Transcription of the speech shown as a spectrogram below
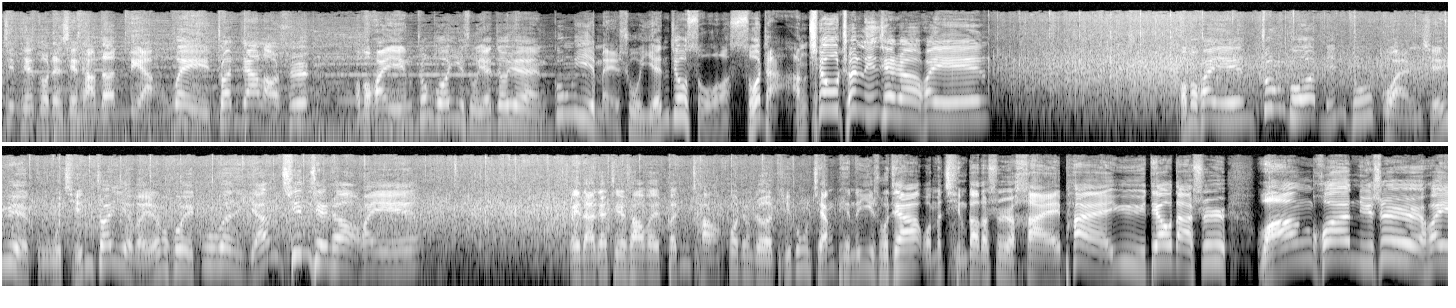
今天坐镇现场的两位专家老师，我们欢迎中国艺术研究院工艺美术研究所所长邱春林先生，欢迎。我们欢迎中国民族管弦乐古琴专业委员会顾问杨青先生，欢迎。为大家介绍为本场获胜者提供奖品的艺术家，我们请到的是海派玉雕大师王欢女士，欢迎。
